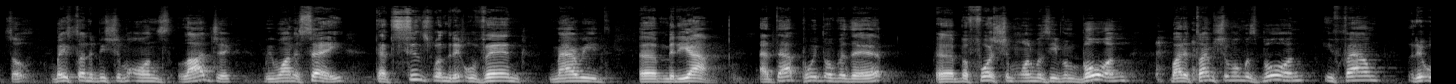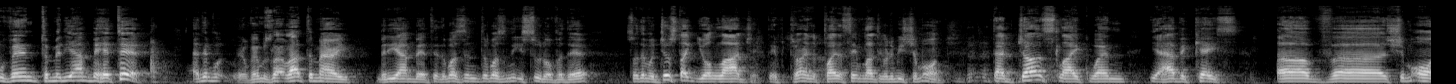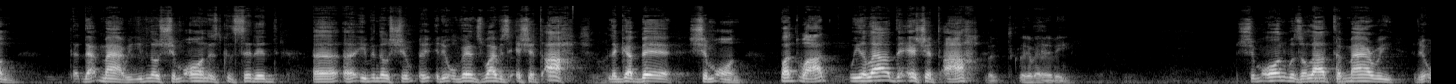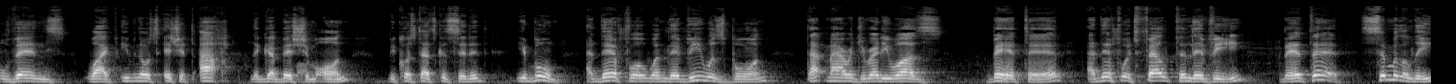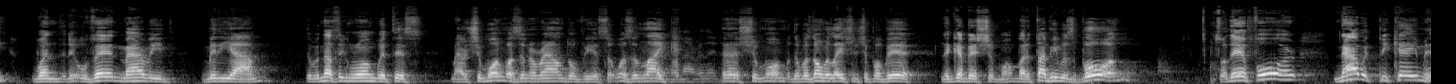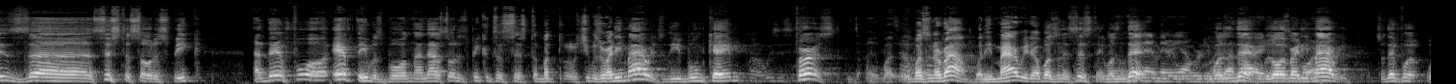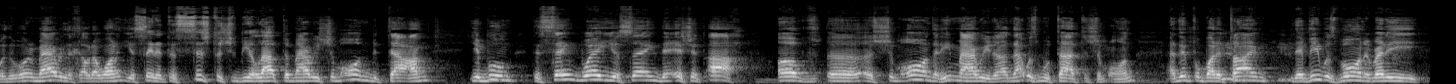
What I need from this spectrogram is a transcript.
So based on the Bishimon's logic, we want to say that since when Reuven married uh, Miriam, at that point over there, uh, before Shimon was even born, by the time Shimon was born, he found Reuven to Miriam beheter. And then Reuven was not allowed to marry Miriam beheter. There wasn't, there wasn't the Isud over there. So they were just like your logic. They're trying to apply the same logic to Rabbi Shimon. That just like when you have a case of uh, Shimon that, that married, even though Shimon is considered, uh, uh, even though Shim, Reuven's wife is Eshet Ah, legabe Shimon. But what? We allowed the Eshet Ah. But look about Levi. Shimon was allowed to marry Reuven's wife, even though it's Eshet Ah, legabe Shimon, because that's considered Yibum. And therefore, when Levi was born, that marriage already was Beheter, and therefore it fell to Levi, Beheter. Similarly, when Reuven married Miriam, there was nothing wrong with this marriage. Shimon wasn't around over here, so it wasn't like uh, Shimon, there was no relationship over here, legabe Shimon. By the time he was born, so therefore, now it became his uh, sister, so to speak. And therefore, after he was born, and now, so to speak, it's a sister, but she was already married, so the Yibum came first. It wasn't around. When he married her, it wasn't his sister. He wasn't there. He wasn't there. He was was already married. So therefore, when they were married, why don't you say that the sister should be allowed to marry Shimon b'ta'am Yibum, the same way you're saying the Eshet Ah of uh, Shimon, that he married her, and that was mutat to Shimon. And therefore, by the time Levi was born, already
